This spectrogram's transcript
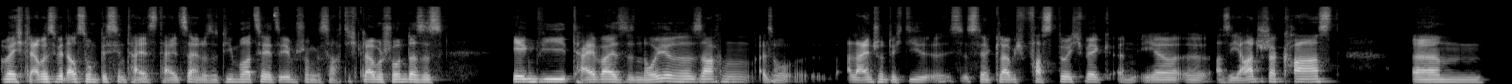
Aber ich glaube, es wird auch so ein bisschen teils, teils sein. Also Timo hat es ja jetzt eben schon gesagt. Ich glaube schon, dass es irgendwie teilweise neuere Sachen, also allein schon durch die, es ist ja, glaube ich, fast durchweg ein eher äh, asiatischer Cast. Ähm,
